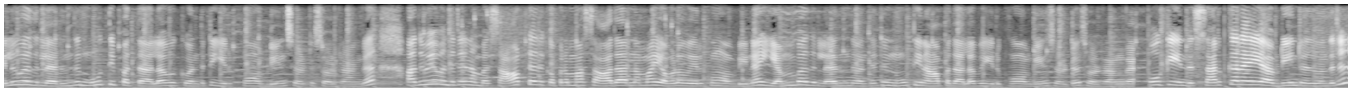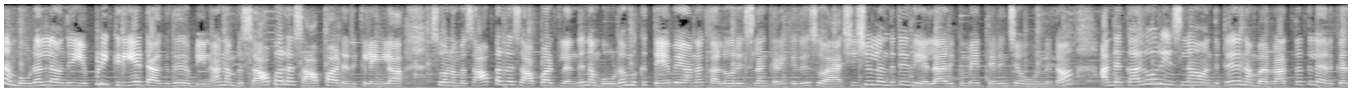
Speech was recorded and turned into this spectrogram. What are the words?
எழுபதுலேருந்து நூற்றி பத்து அளவுக்கு வந்துட்டு இருக்கும் அப்படின்னு சொல்லிட்டு சொல்கிறாங்க அதுவே வந்துட்டு நம்ம சாப்பிட்டதுக்கப்புறமா சாதாரணமாக எவ்வளோ இருக்கும் அப்படின்னா எண்பதுலேருந்து வந்துட்டு நூற்றி நாற்பது அளவு இருக்கும் அப்படின்னு சொல்லிட்டு சொல்கிறாங்க ஓகே இந்த சர்க்கரை அப்படின்றது வந்துட்டு நம்ம உடலில் வந்து எப்படி கிரியேட் ஆகுது அப்படின்னா நம்ம சாப்பிட்ற சாப்பாடு இருக்கு இல்லைங்களா? ஸோ நம்ம சாப்பிட்ற சாப்பாட்டுலேருந்து நம்ம உடம்புக்கு தேவையான கலோரிஸ்லாம் கிடைக்குது. ஸோ ஆஸ் யூஷுவல் வந்துட்டு இது எல்லாருக்குமே தெரிஞ்ச ஒன்று தான் அந்த கலோரிஸ்லாம் வந்துட்டு நம்ம ரத்தத்தில் இருக்க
